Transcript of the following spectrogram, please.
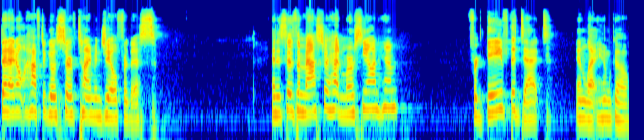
that I don't have to go serve time in jail for this. And it says the master had mercy on him, forgave the debt, and let him go.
